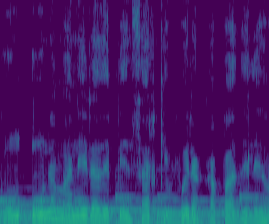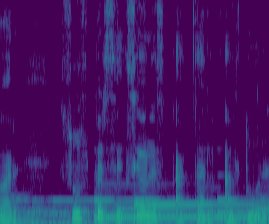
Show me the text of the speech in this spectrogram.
con una manera de pensar que fuera capaz de elevar sus percepciones a tal altura.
